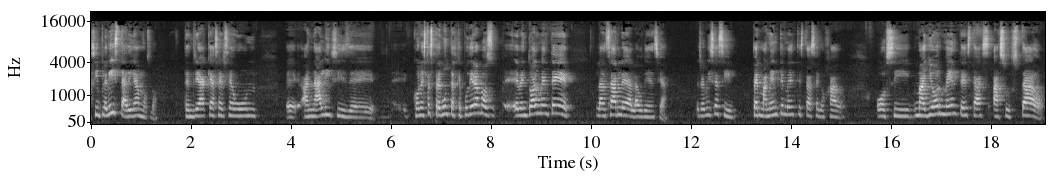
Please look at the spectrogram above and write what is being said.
simple vista, digámoslo. Tendría que hacerse un eh, análisis de, con estas preguntas que pudiéramos eventualmente lanzarle a la audiencia. Revisa si permanentemente estás enojado o si mayormente estás asustado,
